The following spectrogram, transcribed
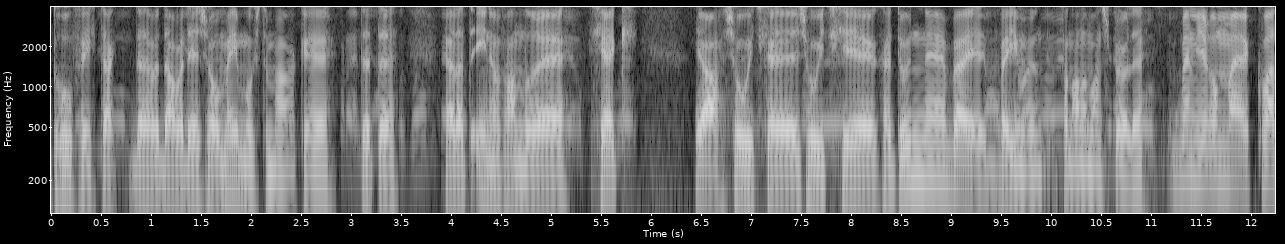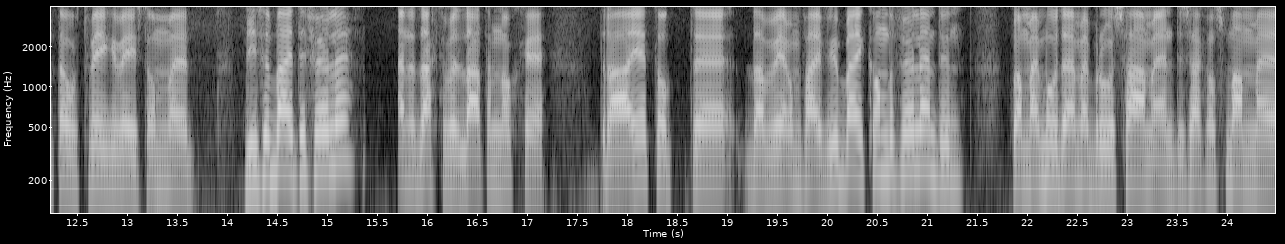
droevig dat, dat, dat, we dit zo mee moesten maken. Dat, uh, ja, dat de een of andere gek ja, zoiets, ga, zoiets gaat doen bij, bij iemand van andermans spullen. Ik ben hier om kwart over twee geweest om diesel bij te vullen. En dan dachten we laten hem nog draaien tot uh, dat we weer om vijf uur bij konden vullen. En toen kwam mijn moeder en mijn broer samen en toen zag ons mam uh,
